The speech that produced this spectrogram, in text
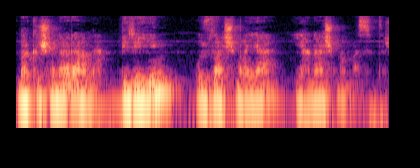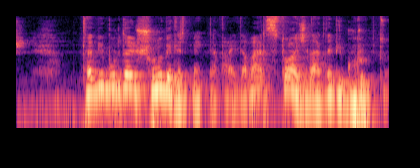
bakışına rağmen bireyin uzlaşmaya yanaşmamasıdır. Tabi burada şunu belirtmekte fayda var. Stoacılar da bir gruptu.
